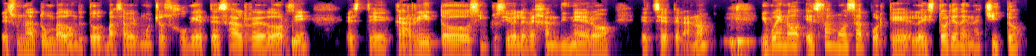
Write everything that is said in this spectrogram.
es una tumba donde tú vas a ver muchos juguetes alrededor, ¿sí? Este, carritos, inclusive le dejan dinero, etcétera, ¿no? Y bueno, es famosa porque la historia de Nachito,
